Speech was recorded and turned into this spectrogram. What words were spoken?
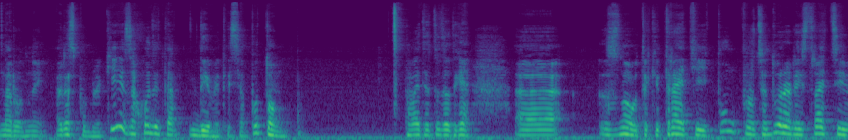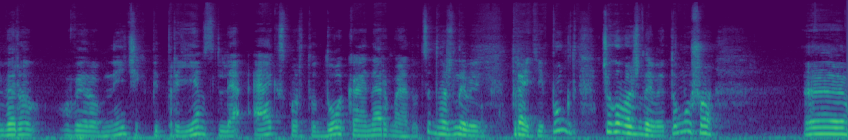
Народної Республіки. І заходите, дивитеся. Потім, давайте тут таке. Е, Знову таки, третій пункт процедура реєстрації виро- виробничих підприємств для експорту до КНР меду. Це важливий третій пункт. Чого важливий? Тому що е,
